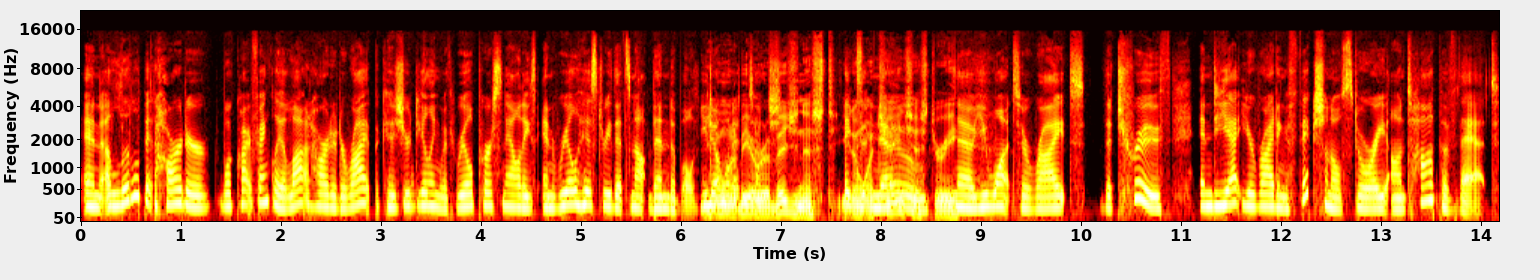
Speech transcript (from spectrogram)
and a little bit harder. Well, quite frankly, a lot harder to write because you're dealing with real personalities and real history that's not bendable. You, don't, want want to be a revisionist. You don't want to change no, history. No, you want to write the truth, and yet you're writing a fictional story on top of that.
